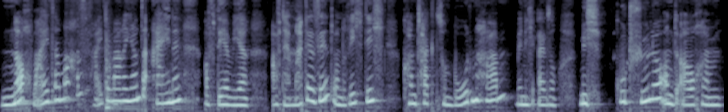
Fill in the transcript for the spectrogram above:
noch weiter machen. Zweite Variante, eine, auf der wir auf der Matte sind und richtig Kontakt zum Boden haben. Wenn ich also mich gut fühle und auch ähm,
